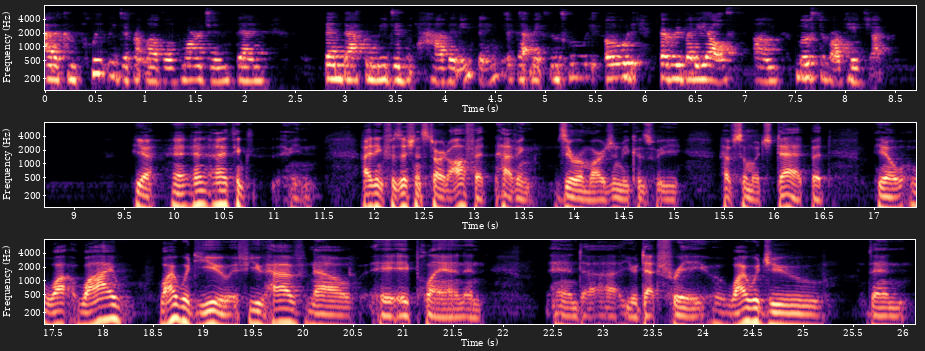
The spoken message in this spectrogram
at a completely different level of margin than than back when we didn't have anything, if that makes sense, when we owed everybody else um, most of our paycheck. Yeah, and, and, I think, I mean, I think physicians start off at having zero margin because we have so much debt. But you know, why why why would you, if you have now a, a plan and and uh, you're debt free, why would you then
